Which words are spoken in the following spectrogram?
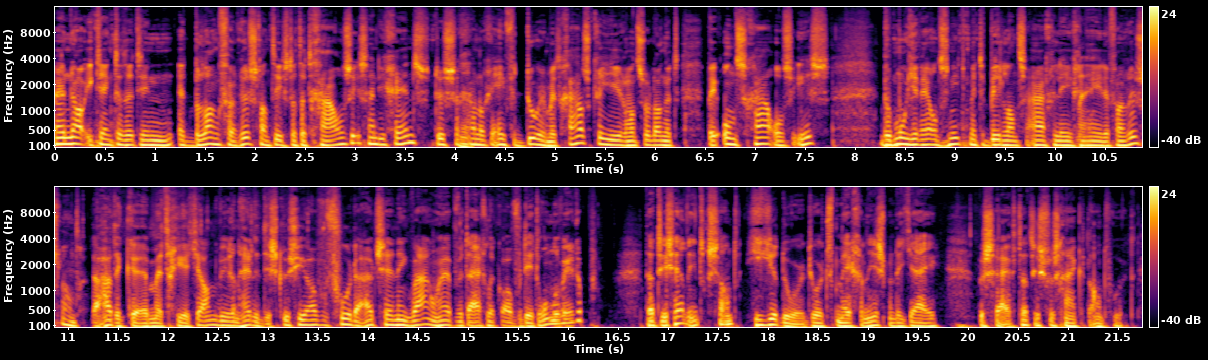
Uh, nou, ik denk dat het in het belang van Rusland is dat het chaos is aan die grens. Dus we ja. gaan nog even door met chaos creëren. Want zolang het bij ons chaos is, bemoeien wij ons niet met de binnenlandse aangelegenheden nee. van Rusland. Daar had ik uh, met Geert-Jan weer een hele discussie over voor de uitzending. Waarom hebben we het eigenlijk over dit onderwerp? Dat is heel interessant. Hierdoor, door het mechanisme dat jij beschrijft. Dat is waarschijnlijk het antwoord.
